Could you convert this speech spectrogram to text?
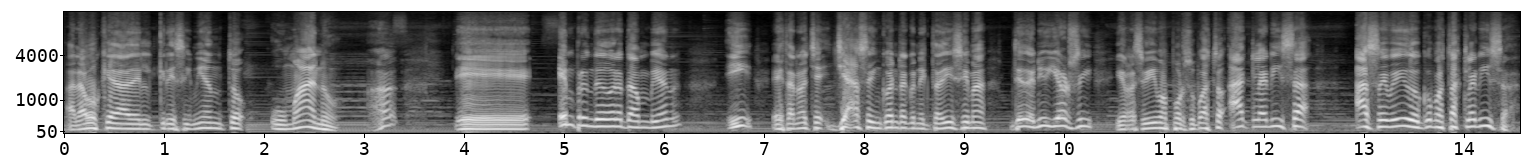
a la búsqueda del crecimiento humano. ¿ah? Eh, emprendedora también. Y esta noche ya se encuentra conectadísima desde New Jersey y recibimos por supuesto a Clarisa Acevedo. ¿Cómo estás Clarisa?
